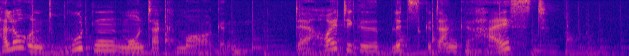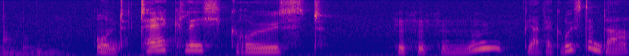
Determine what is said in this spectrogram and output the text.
Hallo und guten Montagmorgen. Der heutige Blitzgedanke heißt und täglich grüßt. ja, wer grüßt denn da?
